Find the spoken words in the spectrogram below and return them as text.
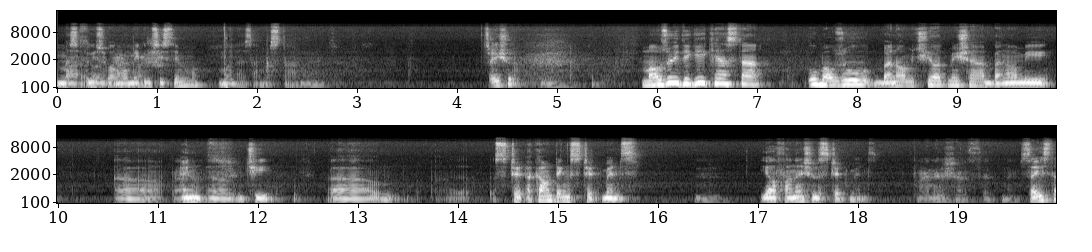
مساوی است و ما میگیم سیستم ما منظم است. صحیح شد. موضوع دیگه که هست او موضوع به نام چی یاد میشه؟ به نام چی؟ اکاونتینگ statements. یا financial statement صحیح است؟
